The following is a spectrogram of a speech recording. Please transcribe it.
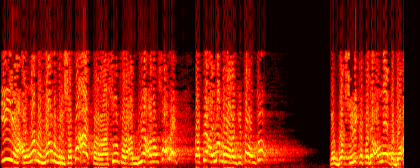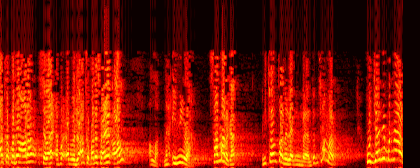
Iya, Allah memang memberi syafaat para rasul, para ambia, orang saleh. Tapi Allah melarang kita untuk berbuat syirik kepada Allah, berdoa kepada orang, berdoa kepada selain Allah. Nah inilah, samar kan? Ini contoh nih lihat antum, samar. Hujannya benar,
